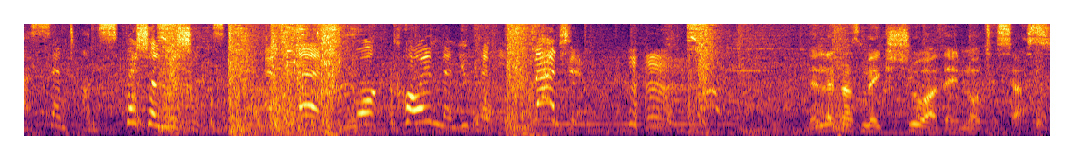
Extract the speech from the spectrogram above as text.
are sent on special missions and earn more coin than you can imagine. Then let us make sure they notice us.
